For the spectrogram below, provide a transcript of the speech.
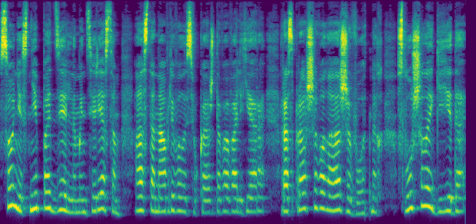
Соня с неподдельным интересом останавливалась у каждого вольера, расспрашивала о животных, слушала гида.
